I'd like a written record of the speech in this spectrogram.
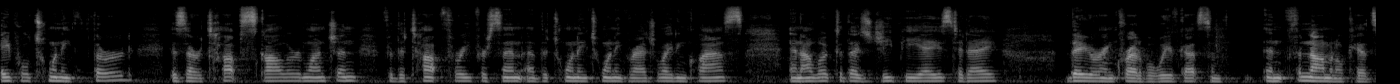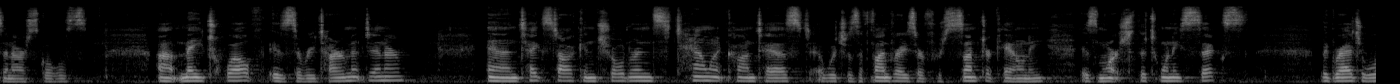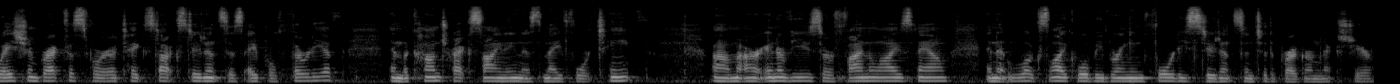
April 23rd is our Top Scholar Luncheon for the top 3% of the 2020 graduating class. And I looked at those GPAs today. They are incredible. We've got some phenomenal kids in our schools. Uh, May 12th is the retirement dinner. And Take Stock in Children's Talent Contest, which is a fundraiser for Sumter County, is March the 26th. The graduation breakfast for our Take Stock students is April 30th, and the contract signing is May 14th. Um, Our interviews are finalized now, and it looks like we'll be bringing 40 students into the program next year.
